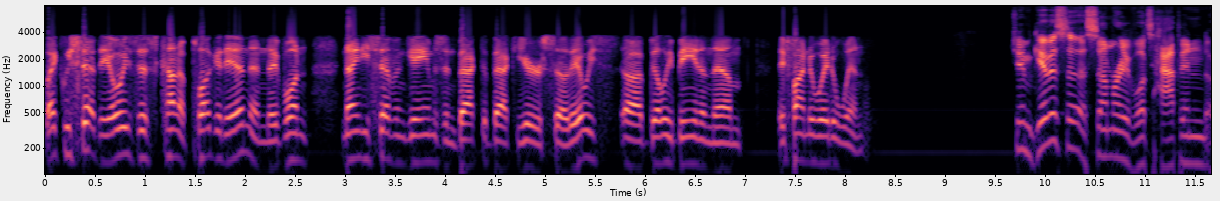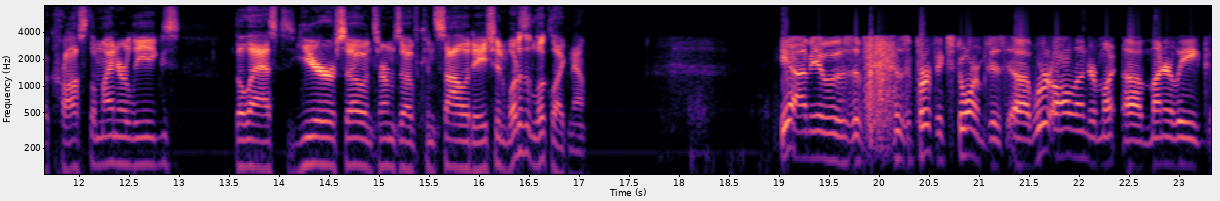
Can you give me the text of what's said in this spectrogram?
like we said, they always just kind of plug it in, and they've won 97 games in back-to-back years. So they always uh, Billy Beane and them they find a way to win. Jim, give us a summary of what's happened across the minor leagues the last year or so in terms of consolidation. What does it look like now? Yeah, I mean it was a it was a perfect storm because uh, we're all under uh, minor league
